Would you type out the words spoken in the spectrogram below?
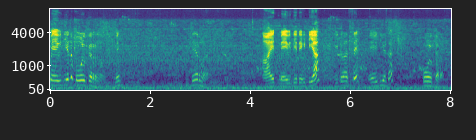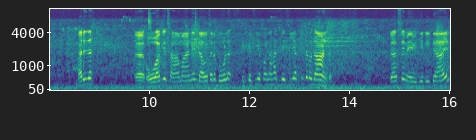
මේ විදිහට බෝල් කරනවා. මේ තේරුණාද? ආයෙත් මේ විදිහට හිටියා. ඊට පස්සේ මේ විදිහට බෝල් කරා. හරිද? ඕවාගේ සාමාන්‍යයෙන් දවසට බෝල 150 200ක් විතර දාන්න. ඊට පස්සේ මේ විදිහට ඊට ආයේ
